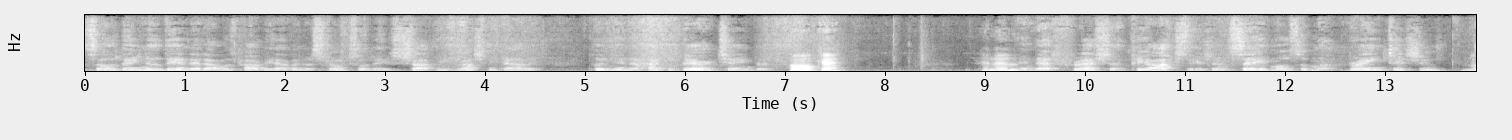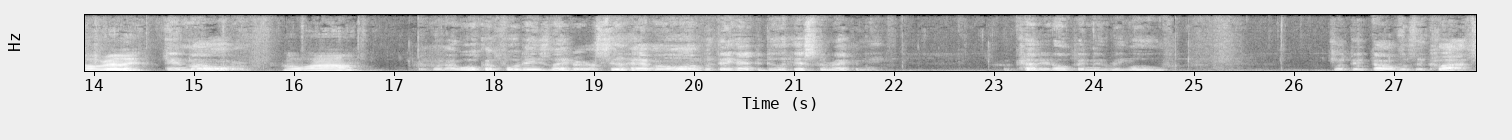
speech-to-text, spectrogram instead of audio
So they knew then that I was probably having a stroke, so they shot me, rushed me down, and put me in a hyperbaric chamber. oh, okay. And then, And that fresh uh, pure oxygen saved most of my brain tissue oh, really? and my arm. Oh, wow. But when I woke up four days later, I still had my arm, but they had to do a hysterectomy. Cut it open and remove what they thought was a clots.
